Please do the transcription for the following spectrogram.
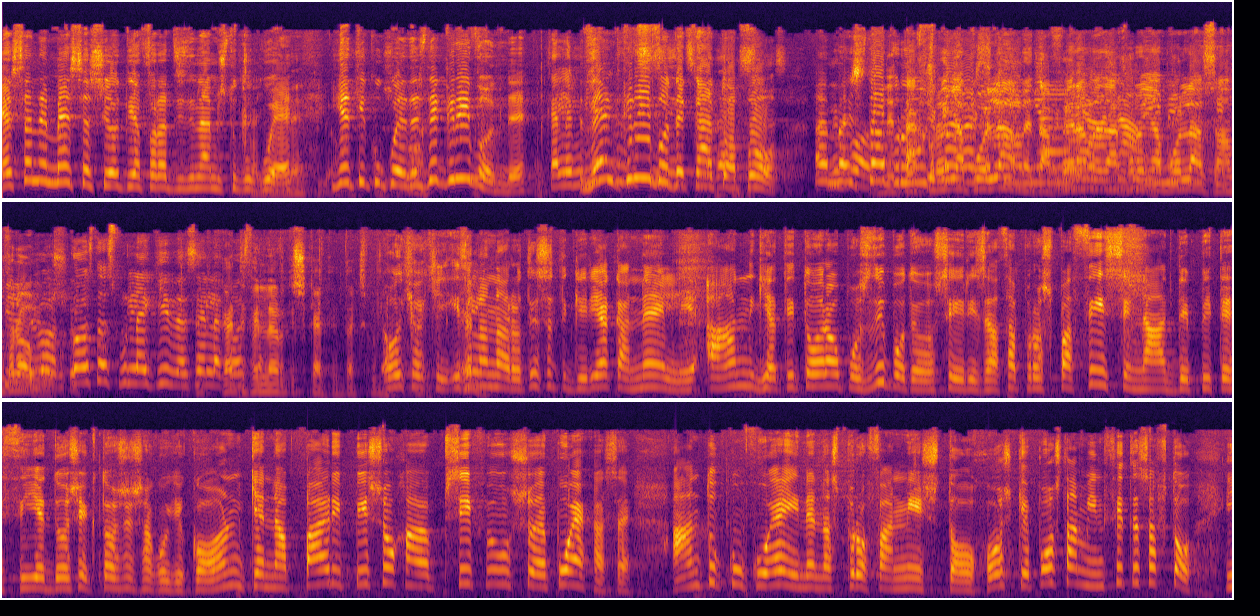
Πέσανε μέσα σε ό,τι αφορά τις δυνάμεις του Κουκουέ. Γιατί οι Κουκουέδες δεν κρύβονται. Καλέ, μην Δεν κάνετε κρύβονται συζήτηση κάτω μεταξύ από σας. ε, με Λοιπόν. σταυρούς, Τα χρόνια πολλά παρασκήνια. μεταφέραμε τα χρόνια πολλά στους ανθρώπους. Λοιπόν, Κώστας Πουλακίδας, έλα Κάτι Κώστα. θέλει να ρωτήσει κάτι. Εντάξει, Όχι, όχι. Ήθελα να ρωτήσω την κυρία Κανέλη αν, γιατί τώρα οπωσδήποτε ο ΣΥΡΙΖΑ θα προσπαθήσει να αντεπιτεθεί εντός ή εκτός εισαγωγικών και να πάρει πίσω ψήφους που έχασε. Αν το ΚΚΕ είναι ένας προφανής στόχος και πώς θα αμυνθείτε σε αυτό. Ή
